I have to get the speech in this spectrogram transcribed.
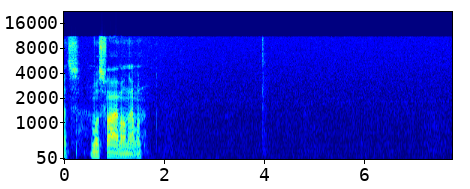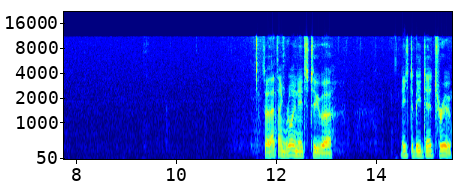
That's almost five on that one. So that thing really needs to uh, needs to be dead true,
